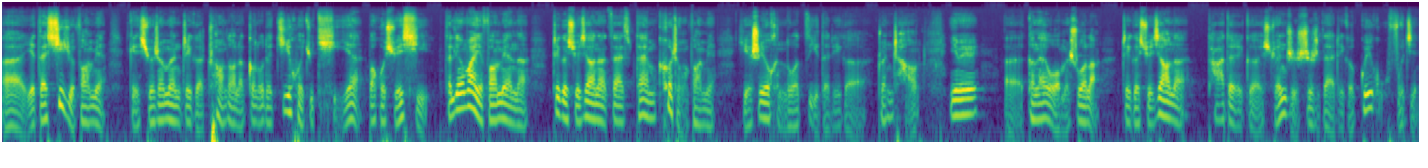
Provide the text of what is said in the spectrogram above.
呃也在戏剧方面给学生们这个创造了更多的机会去体验，包括学习。在另外一方面呢，这个学校呢，在 STEM 课程方面也是有很多自己的这个专长。因为呃，刚才我们说了，这个学校呢，它的这个选址是在这个硅谷附近。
